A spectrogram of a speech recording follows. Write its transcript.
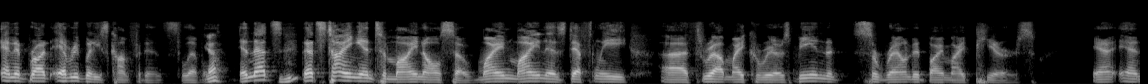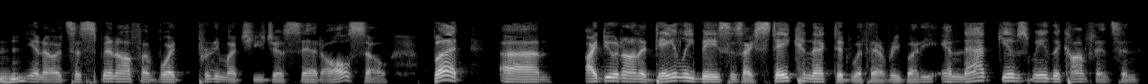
and it brought everybody's confidence level. Yeah. And that's mm-hmm. that's tying into mine also. Mine mine is definitely uh, throughout my careers being surrounded by my peers. And, and mm-hmm. you know, it's a spinoff of what pretty much you just said also. But um, I do it on a daily basis. I stay connected with everybody, and that gives me the confidence. And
